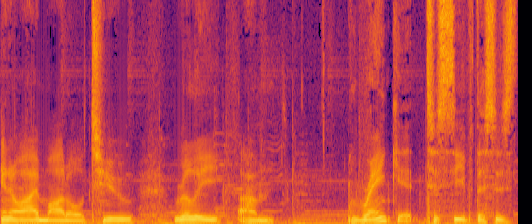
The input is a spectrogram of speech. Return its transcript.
NLI model to really um, rank it to see if this is,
